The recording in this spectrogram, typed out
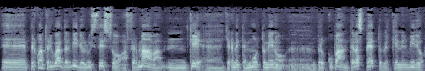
Eh, per quanto riguarda il video, lui stesso affermava mh, che eh, chiaramente è molto meno eh, preoccupante l'aspetto perché nel video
